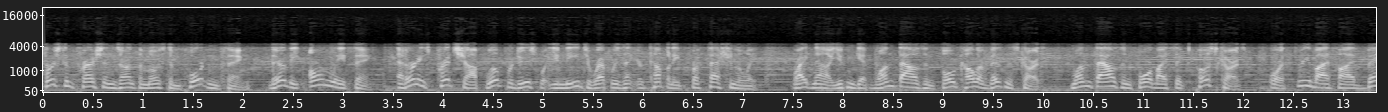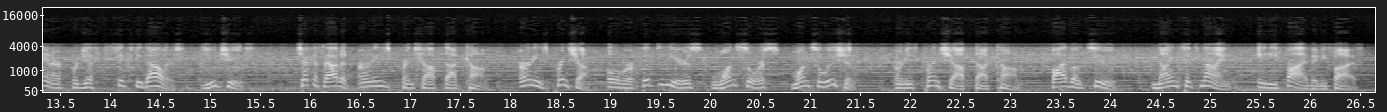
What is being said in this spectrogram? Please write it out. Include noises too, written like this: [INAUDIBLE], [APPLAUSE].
First impressions aren't the most important thing, they're the only thing. At Ernie's Print Shop, we'll produce what you need to represent your company professionally. Right now, you can get 1,000 full color business cards, 1,000 4x6 postcards, or a 3x5 banner for just $60. You choose. Check us out at Ernie'sPrintShop.com. Ernie's Print Shop, over 50 years, one source, one solution. Ernie'sPrintShop.com. 502 969 8585.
